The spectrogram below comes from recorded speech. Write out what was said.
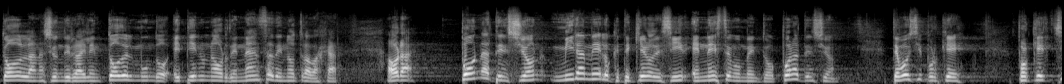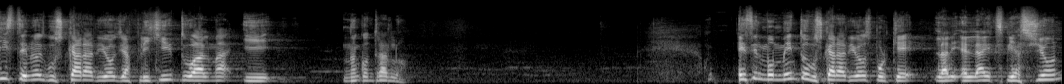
toda la nación de Israel en todo el mundo. Y tiene una ordenanza de no trabajar. Ahora, pon atención, mírame lo que te quiero decir en este momento. Pon atención. Te voy a decir por qué. Porque el chiste no es buscar a Dios y afligir tu alma y no encontrarlo. Es el momento de buscar a Dios porque la, expiación,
